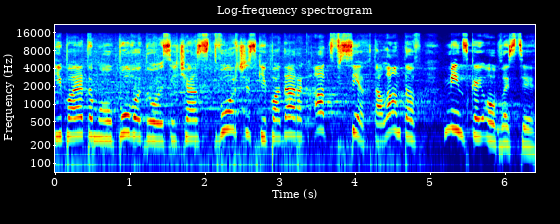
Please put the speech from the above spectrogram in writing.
И по этому поводу сейчас творческий подарок от всех талантов Минской области.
